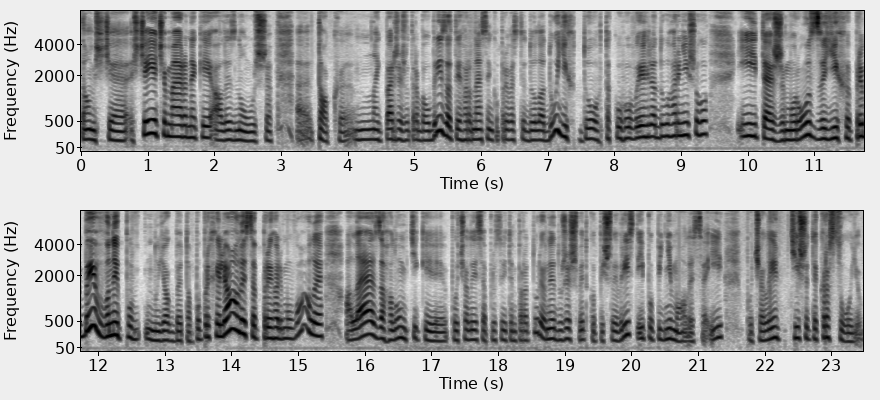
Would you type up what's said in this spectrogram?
Там ще, ще є чимерники, але знову ж е, так, е, найперше, що треба обрізати, гарнесенько привести до ладу їх до такого вигляду гарнішого. І теж мороз їх прибив. Вони ну, якби там поприхилялися, пригальмували, але загалом тільки почалися плюсові температури, вони дуже швидко пішли в ріст і попіднімалися, і почали тішити красою.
